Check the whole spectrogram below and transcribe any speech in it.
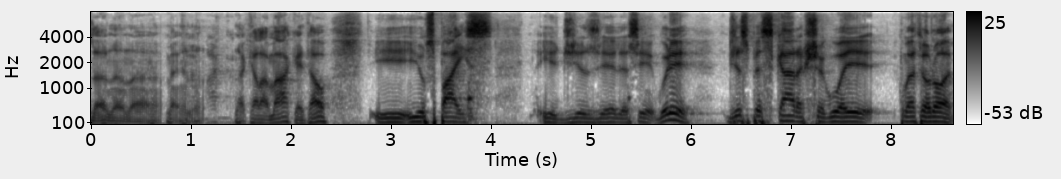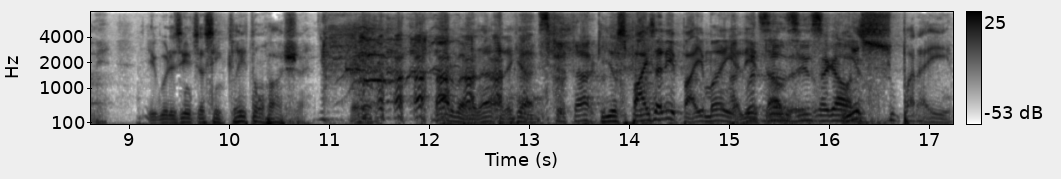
na, na, na, naquela maca e tal, e, e os pais, e diz ele assim, Guri, diz para esse cara que chegou aí, como é teu nome? E o gurizinho disse assim, Cleiton Rocha. É, bárbaro, né? Espetáculo. E os pais ali, pai e mãe ali. Quantos anos isso? Legal, isso para aí,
